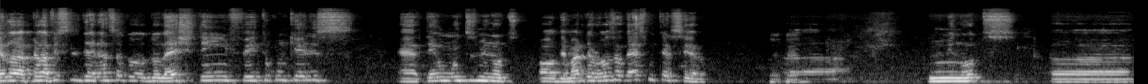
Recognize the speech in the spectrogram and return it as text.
pela, pela vice-liderança do, do Leste tem feito com que eles é, tenham muitos minutos. Ó, o Demar DeRozan é o 13 terceiro uhum. uh, minutos. Uh,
